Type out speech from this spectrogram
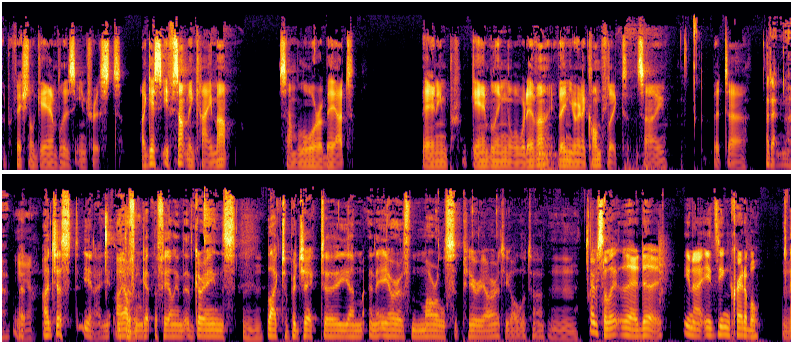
the professional gambler's interest? I guess if something came up, some law about banning gambling or whatever, then you're in a conflict. So, but uh, I don't know. Yeah. I just, you know, I often get the feeling that the Greens like to project a, um, an air of moral superiority all the time. Absolutely, they do. You know, it's incredible. A-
